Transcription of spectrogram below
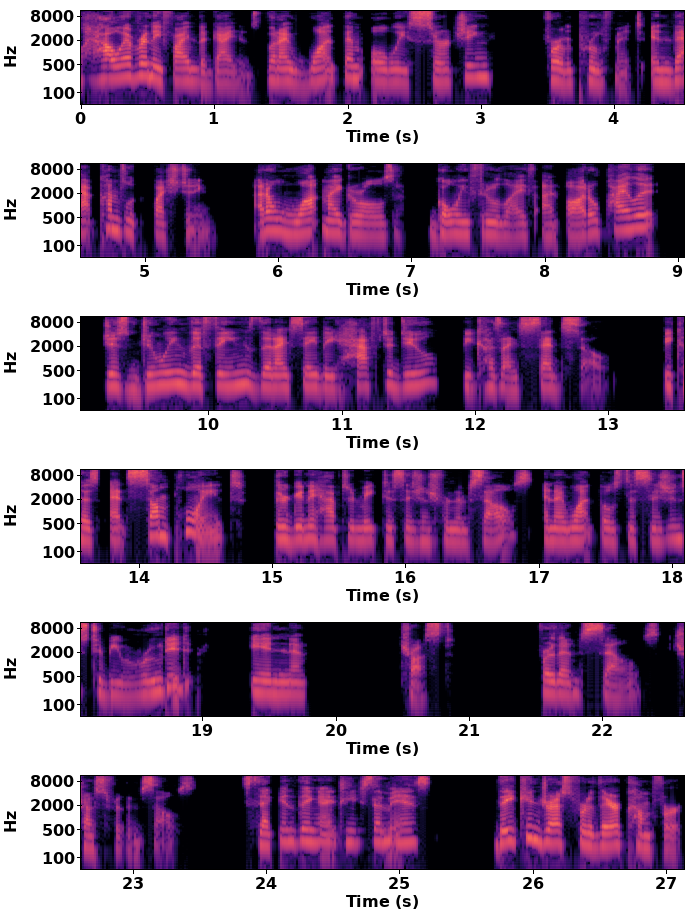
however they find the guidance, but I want them always searching for improvement. And that comes with questioning. I don't want my girls going through life on autopilot, just doing the things that I say they have to do because I said so. Because at some point, they're going to have to make decisions for themselves. And I want those decisions to be rooted in trust for themselves, trust for themselves. Second thing I teach them is they can dress for their comfort,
